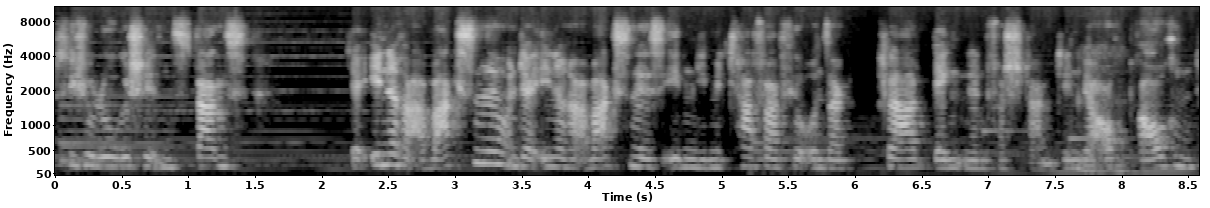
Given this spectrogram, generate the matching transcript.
psychologische Instanz der innere Erwachsene. Und der innere Erwachsene ist eben die Metapher für unser klar denkenden Verstand, den wir auch brauchen,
